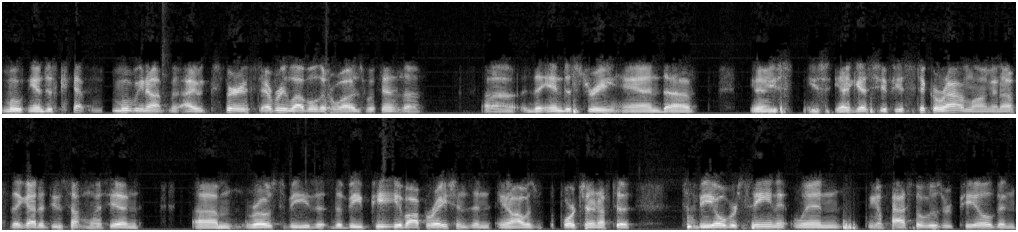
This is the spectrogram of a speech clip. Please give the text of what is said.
Mo- you just kept moving up. I experienced every level there was within the uh, the industry, and uh, you know, you, you I guess if you stick around long enough, they got to do something with you. And um, rose to be the, the VP of operations, and you know, I was fortunate enough to to be overseeing it when you know PASPA was repealed and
